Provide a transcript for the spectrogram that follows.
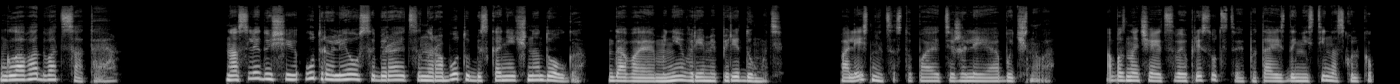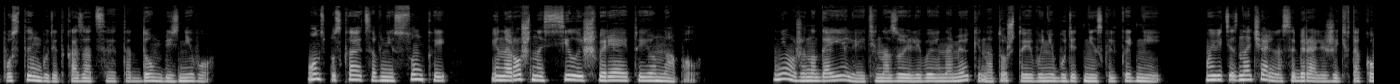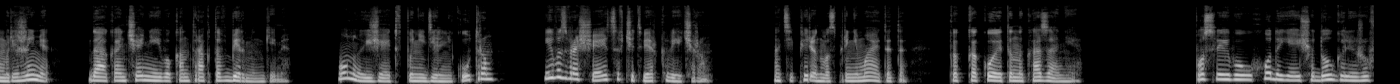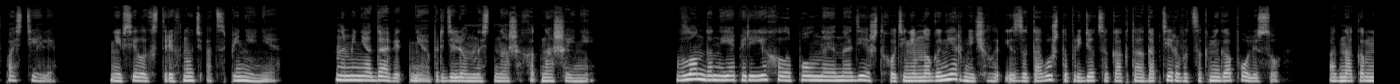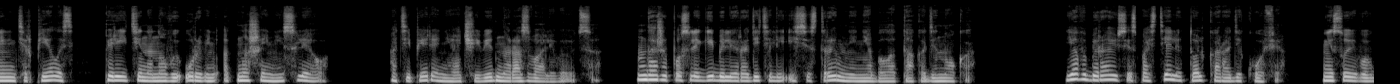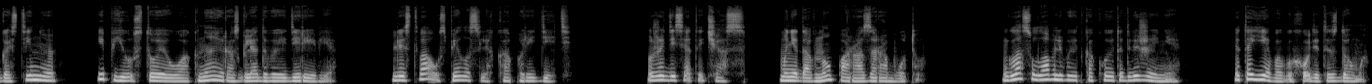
Глава 20. На следующее утро Лео собирается на работу бесконечно долго, давая мне время передумать. По лестнице ступает тяжелее обычного. Обозначает свое присутствие, пытаясь донести, насколько пустым будет казаться этот дом без него. Он спускается вниз сумкой и нарочно с силой швыряет ее на пол. Мне уже надоели эти назойливые намеки на то, что его не будет несколько дней. Мы ведь изначально собирались жить в таком режиме, до окончания его контракта в Бирмингеме. Он уезжает в понедельник утром и возвращается в четверг вечером. А теперь он воспринимает это как какое-то наказание. После его ухода я еще долго лежу в постели, не в силах стряхнуть от спинения. На меня давит неопределенность наших отношений. В Лондон я переехала полная надежд, хоть и немного нервничала из-за того, что придется как-то адаптироваться к мегаполису, однако мне не терпелось перейти на новый уровень отношений с Лео. А теперь они, очевидно, разваливаются. Даже после гибели родителей и сестры мне не было так одиноко. Я выбираюсь из постели только ради кофе. Несу его в гостиную и пью, стоя у окна и разглядывая деревья. Листва успела слегка поредеть. Уже десятый час. Мне давно пора за работу. Глаз улавливает какое-то движение. Это Ева выходит из дома.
